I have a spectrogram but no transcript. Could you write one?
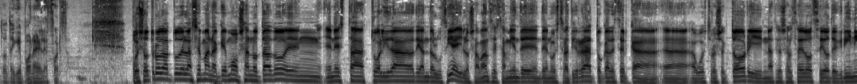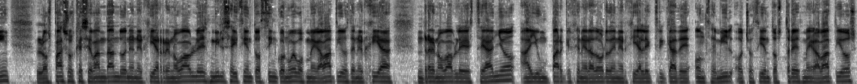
donde hay que poner el esfuerzo. Pues otro dato de la semana que hemos anotado en, esta actualidad de Andalucía y los avances también de, nuestra tierra toca de cerca eh, a, vuestro sector, Ignacio Salcedo, CEO de Greening, los pasos que se van dando en energías renovables, 1.605 nuevos megavatios de energía renovable este año, hay un parque generador de energía eléctrica de 11.803 megavatios,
